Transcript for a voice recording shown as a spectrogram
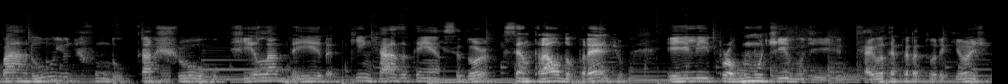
barulho de fundo, cachorro, geladeira, que em casa tem aquecedor central do prédio, ele por algum motivo de caiu a temperatura aqui hoje,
